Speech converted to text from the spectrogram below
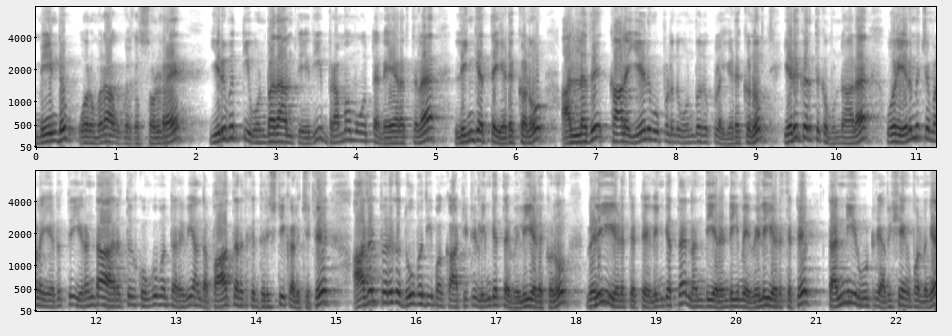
மீண்டும் ஒரு முறை உங்களுக்கு சொல்கிறேன் இருபத்தி ஒன்பதாம் தேதி பிரம்மமுகூர்த்த நேரத்தில் லிங்கத்தை எடுக்கணும் அல்லது காலை ஏழு முப்பிலிருந்து ஒன்பதுக்குள்ளே எடுக்கணும். எடுக்கிறதுக்கு முன்னால் ஒரு எலுமிச்சம்பழம் எடுத்து இரண்டா அறுத்து குங்குமம் தடவி அந்த பாத்திரத்துக்கு திருஷ்டி கழிச்சிட்டு அதன் பிறகு தூபதீபம் காட்டிட்டு லிங்கத்தை வெளியே எடுக்கணும். வெளியே எடுத்துட்டு லிங்கத்தை நந்தி ரெண்டையுமே வெளியே எடுத்துட்டு தண்ணீர் ஊற்றி அபிஷேகம் பண்ணுங்க.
